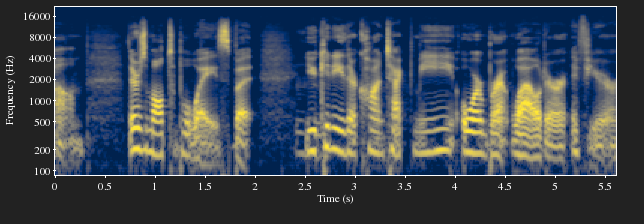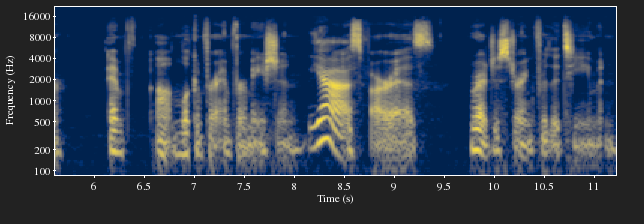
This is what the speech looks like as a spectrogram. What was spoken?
Um, there's multiple ways, but you Mm-hmm. can either contact me or Brent Wilder if you're inf- um, looking for information Yeah. as far as registering for the team and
